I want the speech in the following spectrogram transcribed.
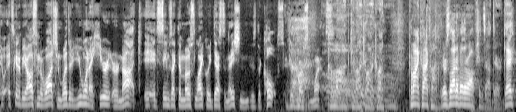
It's going to be awesome to watch, and whether you want to hear it or not, it, it seems like the most likely destination is the Colts if you're ah, Carson Wentz. Come on, come on, come on, come on. Come on, come on, come on. There's a lot of other options out there, okay?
